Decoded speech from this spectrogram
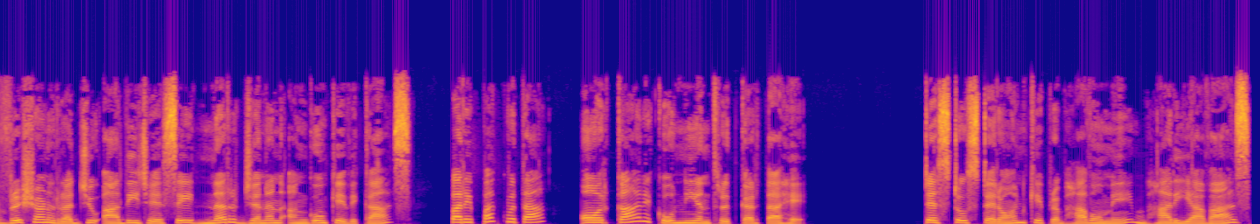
वृषण रज्जु आदि जैसे नर जनन अंगों के विकास, परिपक्वता और कार्य को नियंत्रित करता है। टेस्टोस्टेरॉन के प्रभावों में भारी आवाज़,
